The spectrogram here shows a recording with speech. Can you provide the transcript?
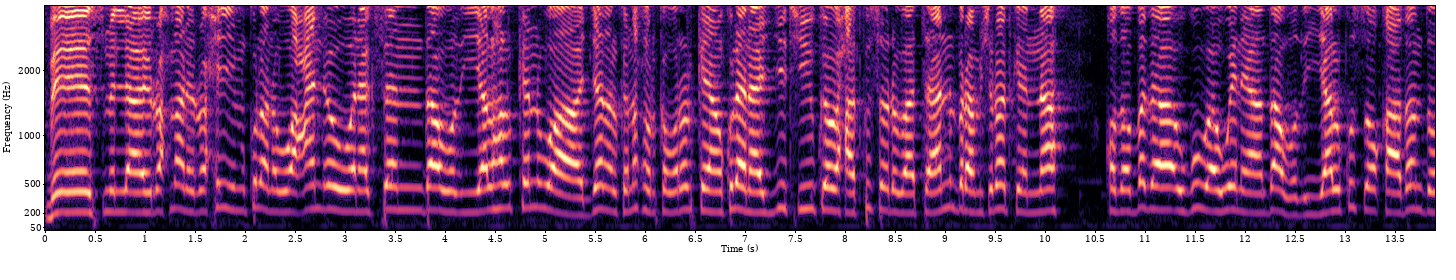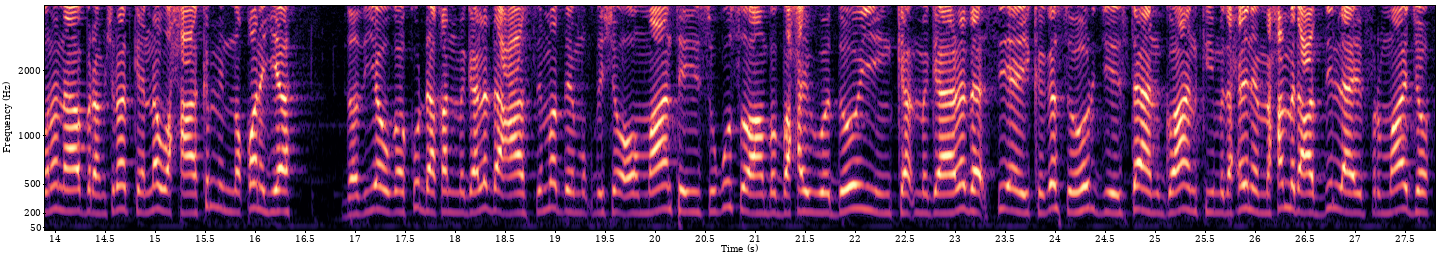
bismillaahi raxmaani raxiim kulan wacan oo wanaagsan. Daawadayaal halkan waa janalka nuxurka wararka aan ku leenahay youtube-ka. Waxaad ku soo dhawaataan barnaamijhuraadkeena qodobada ugu waaweyn ee aan daawadayaal ku soo qaadan doonana barnaamijhuraadkeena waxaa ka mid noqonaya dadyowga ku dhaqan magaalada caasimada muqdisho oo maanta isugu soo ambabaxay waddooyinka magaalada si ay kaga soo horjeestaan go'aankii madaxweyne maxamed cabdilaahi farmaajo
